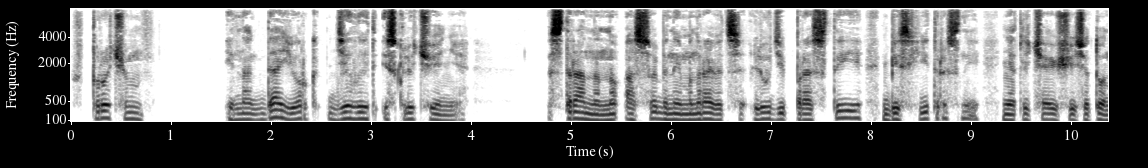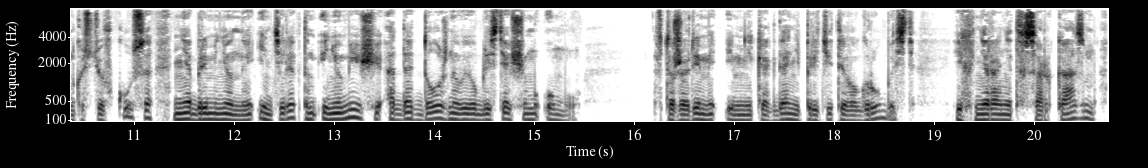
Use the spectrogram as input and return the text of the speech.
Впрочем, иногда Йорк делает исключение. Странно, но особенно ему нравятся люди простые, бесхитростные, не отличающиеся тонкостью вкуса, не обремененные интеллектом и не умеющие отдать должного его блестящему уму. В то же время им никогда не претит его грубость, их не ранит сарказм —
